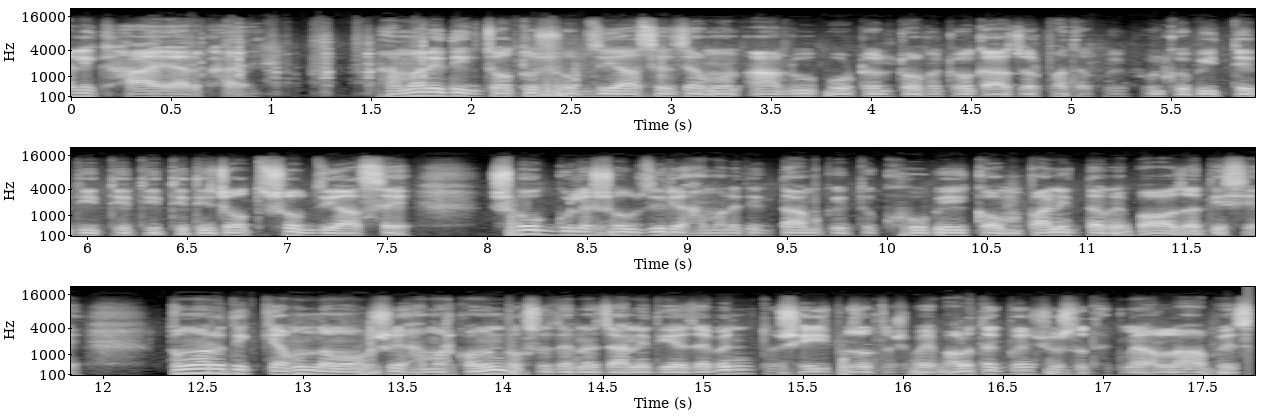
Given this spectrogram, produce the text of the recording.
খালি খায় আর খায়। আমার এদিক যত সবজি আছে, যেমন আলু, পটল, টমেটো, গাজর পাতাকপি ফুলকপি ইত্যাদি ইত্যাদি ইত্যাদি যত সবজি আছে, সবগুলো সবজির আমার এদিক দাম কিন্তু খুবই কম। পানির দামে পাওয়া যাতিছে তোমার ওদিক কেমন দাম? অবশ্যই আমার কমেন্ট বক্সে যেন জানিয়ে দিয়ে যাবেন। তো সেই পর্যন্ত সবাই ভালো থাকবেন, সুস্থ থাকবেন। আল্লাহ হাফেজ।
